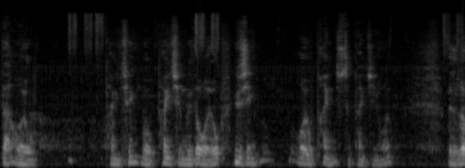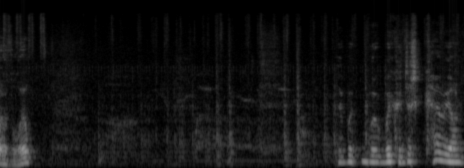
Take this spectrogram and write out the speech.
about oil painting, or painting with oil, using oil paints to paint in oil, with a lot of oil. We, we, we can just carry on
